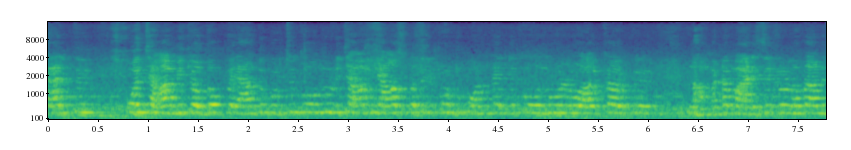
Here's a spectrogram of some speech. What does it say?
കാലത്ത്? ഓ ചാമ്പിക്കൊന്നോ പ്രാന്ത് കുറിച്ച് തോന്നുള്ളൂ ആസ്പത്രി കൊണ്ട് കൊണ്ടെന്ന് തോന്നുള്ളൂ ആൾക്കാർക്ക്. നമ്മുടെ മനസ്സിലുള്ളതാണ്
